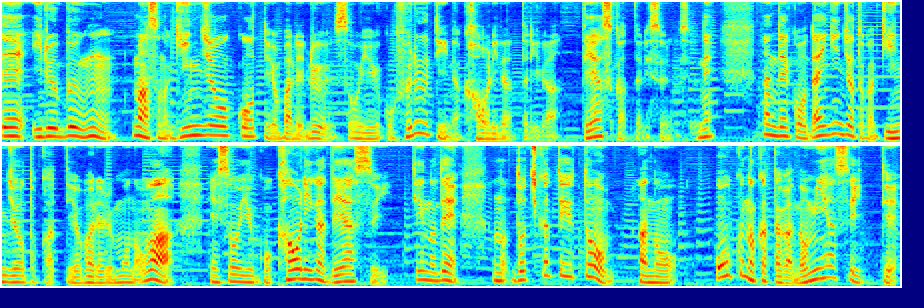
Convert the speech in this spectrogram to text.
ている分、まあその吟醸香って呼ばれるそういうこうフルーティーな香りだったりが出やすかったりするんですよね。なんでこう大吟醸とか吟醸とかって呼ばれるものは、えそういうこう香りが出やすいっていうので、あのどっちかというと、あの多くの方が飲みやすいって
